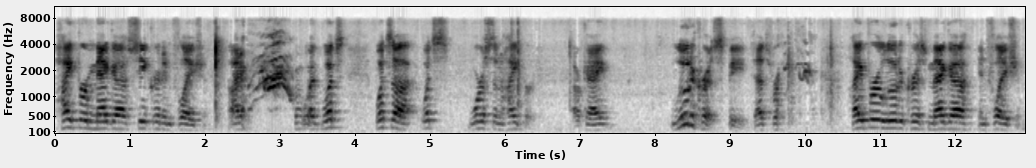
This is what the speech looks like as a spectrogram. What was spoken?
hyper mega secret inflation. I don't, what's what's uh what's worse than hyper? Okay, ludicrous speed. That's right. hyper ludicrous mega inflation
